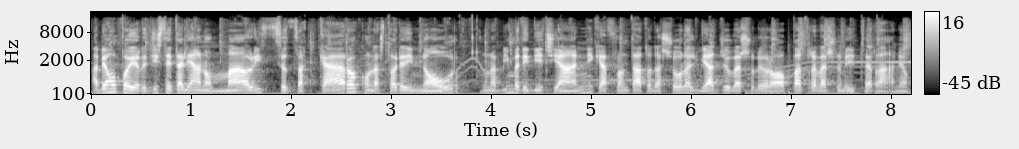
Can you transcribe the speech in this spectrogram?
Abbiamo poi il regista italiano Maurizio Zaccaro con la storia di Nour, una bimba di 10 anni che ha affrontato da sola il viaggio verso l'Europa attraverso il Mediterraneo.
